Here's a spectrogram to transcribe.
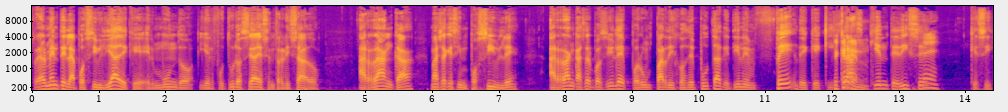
Realmente la posibilidad de que el mundo y el futuro sea descentralizado arranca, más allá que es imposible, arranca a ser posible por un par de hijos de puta que tienen fe de que quizás quien te dice Sí, que sí.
